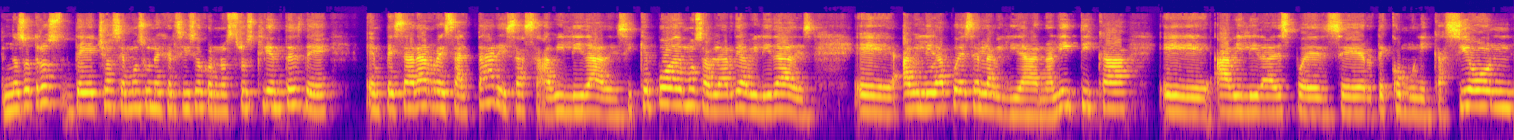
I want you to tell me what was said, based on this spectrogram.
Nosotros, de hecho, hacemos un ejercicio con nuestros clientes de empezar a resaltar esas habilidades. ¿Y qué podemos hablar de habilidades? Eh, habilidad puede ser la habilidad analítica, eh, habilidades pueden ser de comunicación,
